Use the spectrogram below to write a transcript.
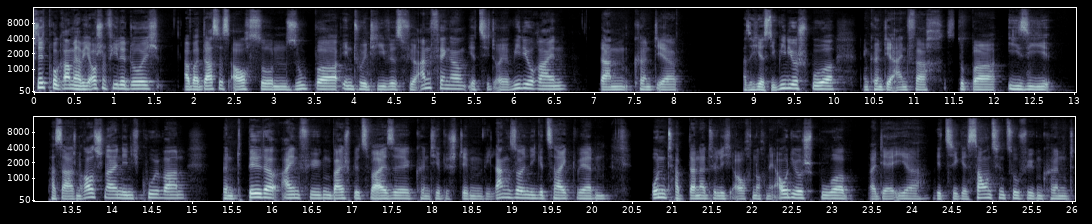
Schnittprogramme habe ich auch schon viele durch, aber das ist auch so ein super intuitives für Anfänger. Ihr zieht euer Video rein, dann könnt ihr also hier ist die Videospur, dann könnt ihr einfach super easy Passagen rausschneiden, die nicht cool waren. Könnt Bilder einfügen beispielsweise, könnt hier bestimmen, wie lang sollen die gezeigt werden. Und habt dann natürlich auch noch eine Audiospur, bei der ihr witzige Sounds hinzufügen könnt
